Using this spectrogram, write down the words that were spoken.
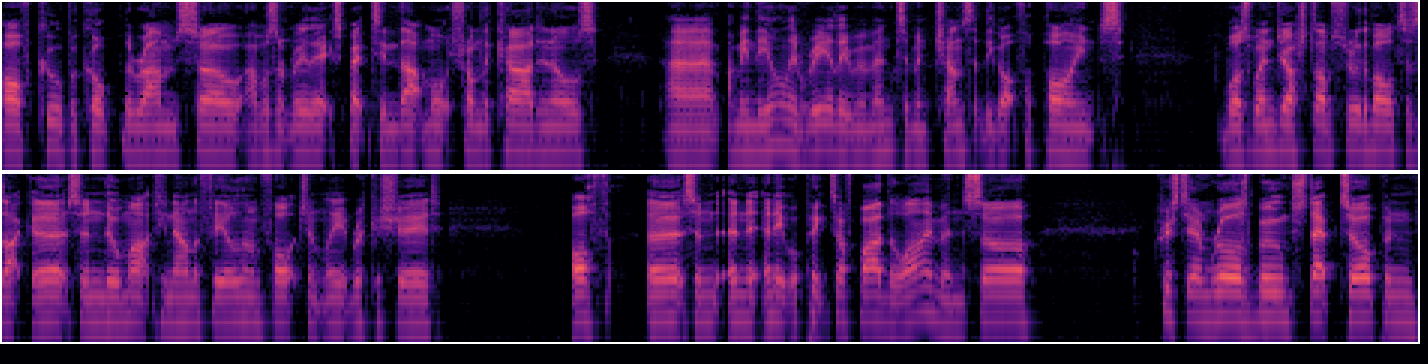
of Cooper Kupp, the Rams, so I wasn't really expecting that much from the Cardinals. Um, I mean, the only really momentum and chance that they got for points was when Josh Dobbs threw the ball to Zach Ertz and they were marching down the field, and unfortunately it ricocheted off Ertz, and, and and it were picked off by the lineman. So Christian Rozeboom stepped up and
